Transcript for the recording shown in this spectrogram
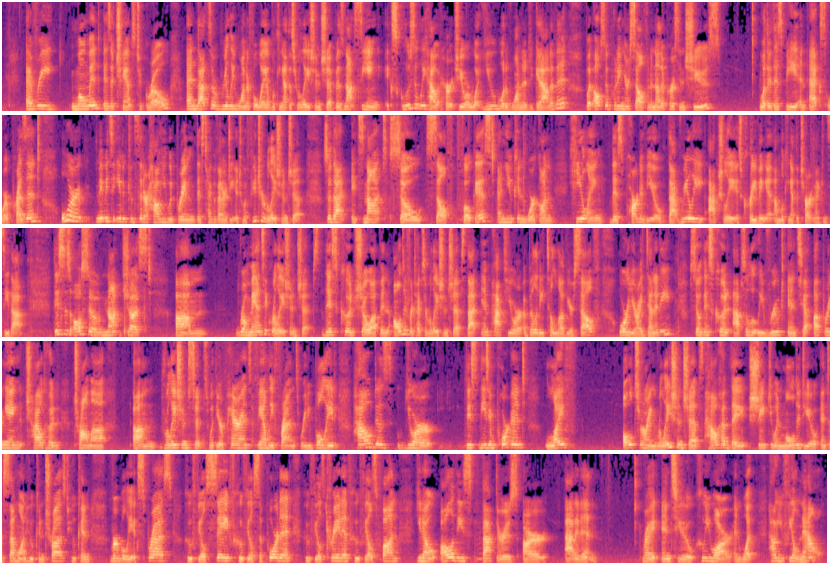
Every moment is a chance to grow and that's a really wonderful way of looking at this relationship is not seeing exclusively how it hurts you or what you would have wanted to get out of it but also putting yourself in another person's shoes whether this be an ex or a present or maybe to even consider how you would bring this type of energy into a future relationship so that it's not so self focused and you can work on healing this part of you that really actually is craving it. I'm looking at the chart and I can see that. This is also not just um, romantic relationships. This could show up in all different types of relationships that impact your ability to love yourself or your identity. So, this could absolutely root into upbringing, childhood trauma, um, relationships with your parents, family, friends, were you bullied? How does your this these important life altering relationships how have they shaped you and molded you into someone who can trust who can verbally express who feels safe who feels supported who feels creative who feels fun you know all of these factors are added in right into who you are and what how you feel now.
